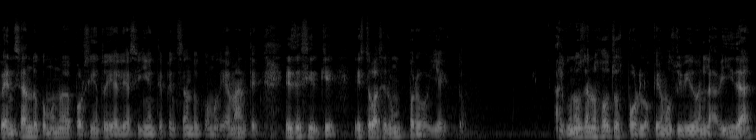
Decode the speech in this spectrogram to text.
pensando como un 9% y al día siguiente pensando como diamante. Es decir, que esto va a ser un proyecto. Algunos de nosotros, por lo que hemos vivido en la vida,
